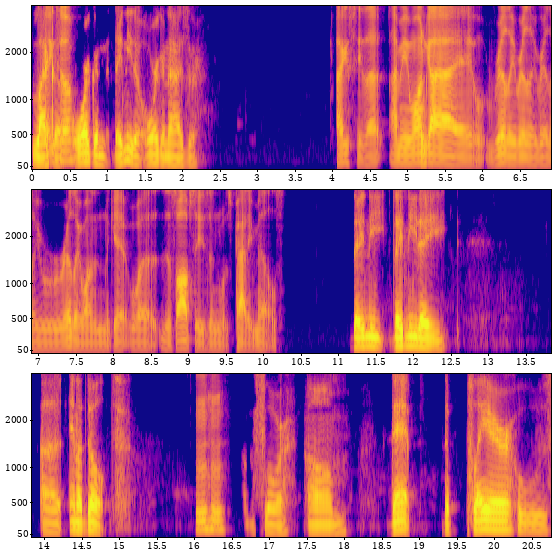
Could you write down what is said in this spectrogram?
Like a so? organ they need an organizer. I can see that. I mean, one guy I really, really, really, really wanted to get was this offseason was Patty Mills. They need they need a uh, an adult mm-hmm. On the floor. Um, that the player who's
